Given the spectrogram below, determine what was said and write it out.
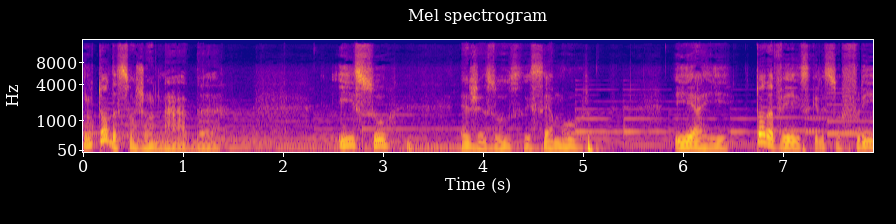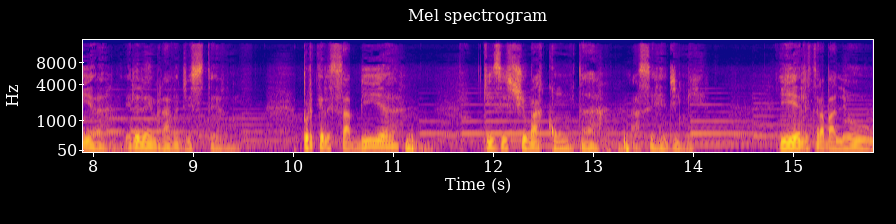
em toda a sua jornada. Isso é Jesus, isso é amor. E aí, toda vez que ele sofria, ele lembrava de Estevão, porque ele sabia que existia uma conta a se redimir. E ele trabalhou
